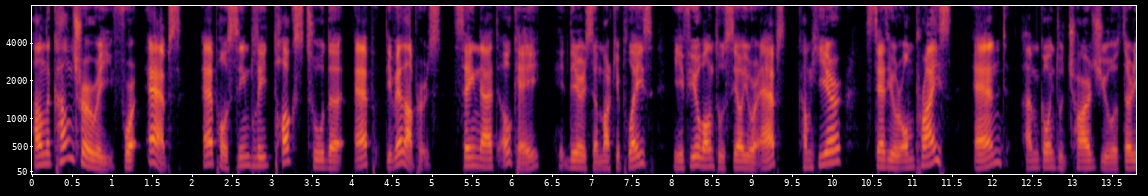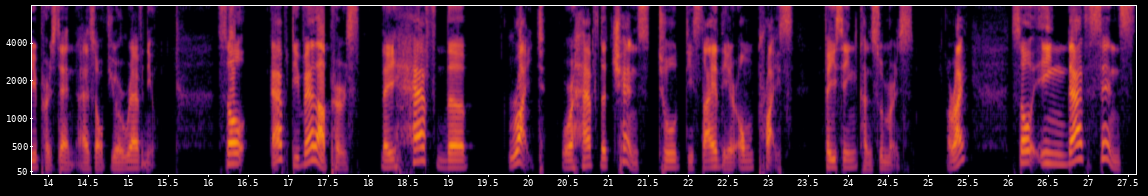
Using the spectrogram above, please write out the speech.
On the contrary, for apps, Apple simply talks to the app developers, saying that, okay, there is a marketplace. If you want to sell your apps, come here, set your own price, and I'm going to charge you 30% as of your revenue. So app developers, they have the right or have the chance to decide their own price facing consumers. All right? So in that sense,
